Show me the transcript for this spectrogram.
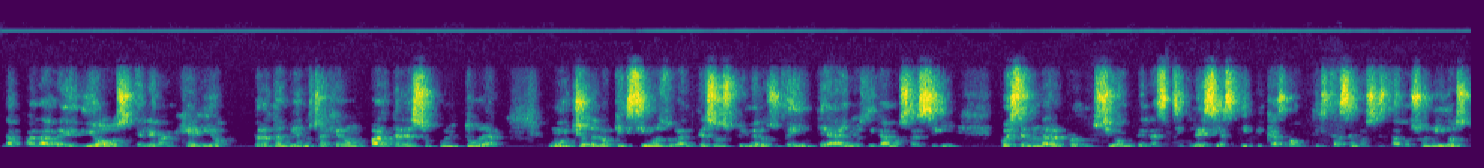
la palabra de Dios, el Evangelio, pero también nos trajeron parte de su cultura. Mucho de lo que hicimos durante esos primeros 20 años, digamos así, pues era una reproducción de las iglesias típicas bautistas en los Estados Unidos,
